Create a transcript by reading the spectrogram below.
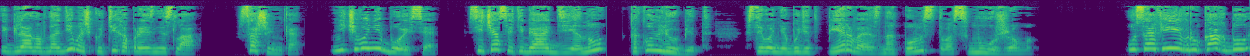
и, глянув на Димочку, тихо произнесла. «Сашенька, ничего не бойся. Сейчас я тебя одену, как он любит. Сегодня будет первое знакомство с мужем». У Софии в руках был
